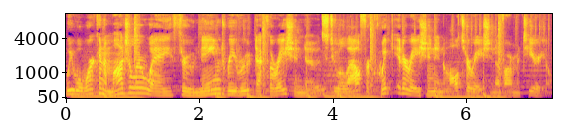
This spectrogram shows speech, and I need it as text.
We will work in a modular way through named reroute declaration nodes to allow for quick iteration and alteration of our material.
